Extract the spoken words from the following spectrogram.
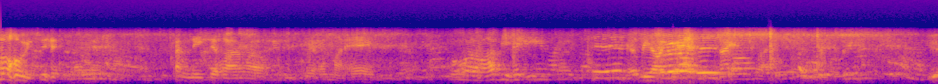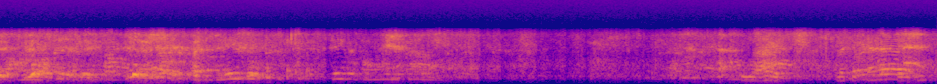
Oh shit. Thằng đi chơi hoang vào. Yeah, on my ass. Well, I'll be hitting. It'll be like that tonight. Look at that.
